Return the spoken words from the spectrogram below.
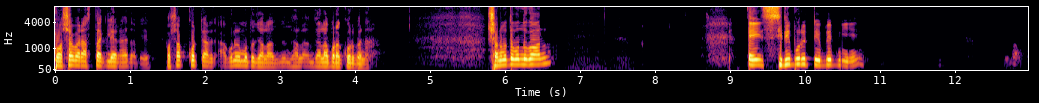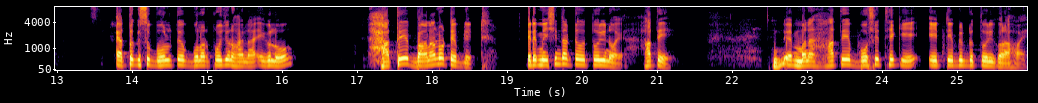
প্রসাবের রাস্তা ক্লিয়ার হয়ে যাবে। প্রসাব করতে আর আগুনের মতো জ্বালা জ্বালা জ্বালা পড়া করবে না। সম্মত বন্ধুগণ এই শ্রীপুরি ট্যাবলেট নিয়ে এত কিছু বলতে, বলার প্রয়োজন হয় না। এগুলো হাতে বানানো ট্যাবলেট এটা মেশিনটা তৈরি নয়, হাতে। মানে হাতে বসে থেকে এই ট্যাবলেটগুলো তৈরি করা হয়।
